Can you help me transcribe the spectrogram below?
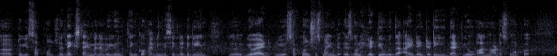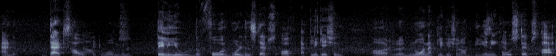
uh, to your subconscious. The next time, whenever you'll think of having a cigarette again, uh, your ad, your subconscious mind is going to hit you with the identity that you are not a smoker, and that's how it works. I'm going to tell you the four golden steps of application or uh, non-application of these four steps are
